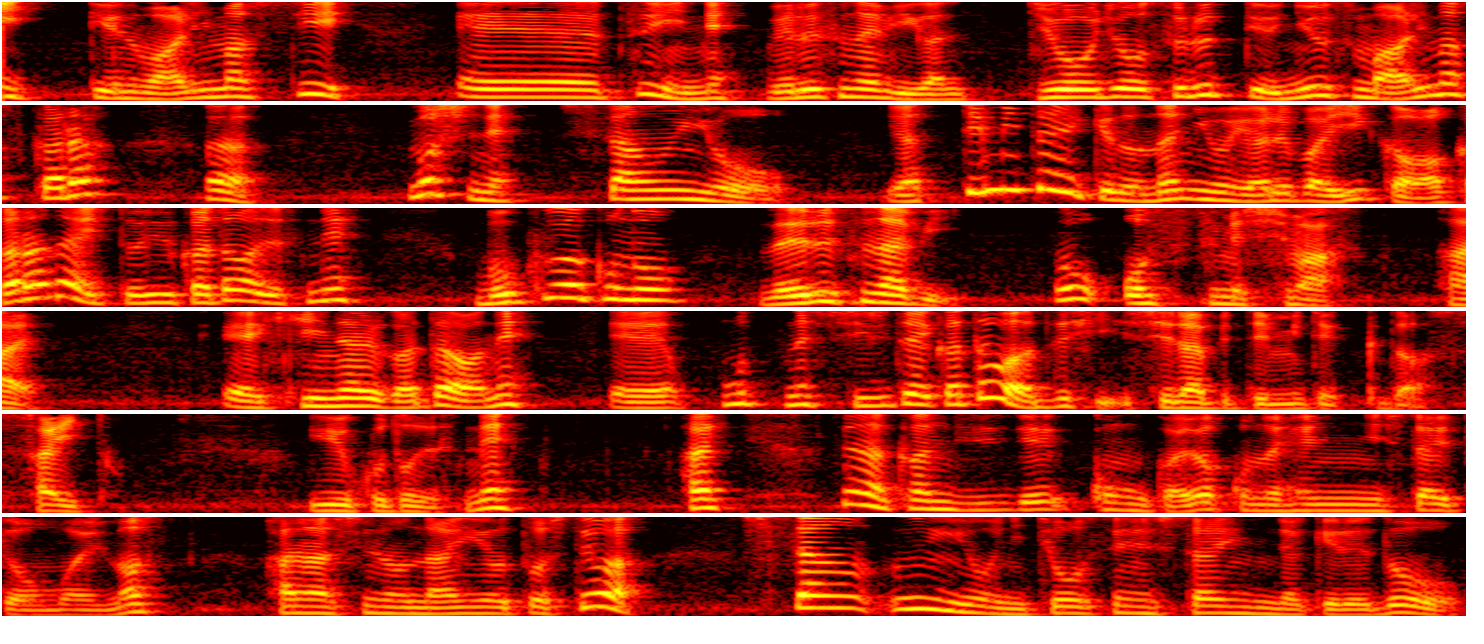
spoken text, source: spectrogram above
いいっていうのもありますし、えー、ついにね、ウェルスナビが上場するっていうニュースもありますから、うん、もしね、資産運用やってみたいけど何をやればいいかわからないという方はですね、僕はこのウェルスナビをおすすめします。はい。えー、気になる方はね、えー、もっとね、知りたい方はぜひ調べてみてくださいということですね。はい。というような感じで今回はこの辺にしたいと思います。話の内容としては資産運用に挑戦したいんだけれど、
